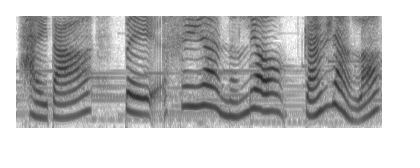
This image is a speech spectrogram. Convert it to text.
海达被黑暗能量感染了？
